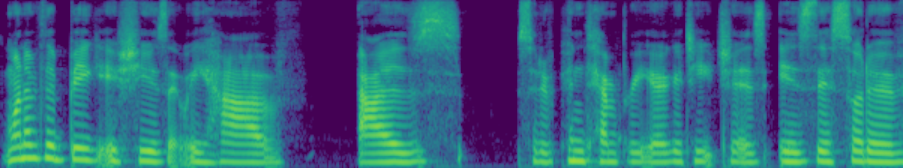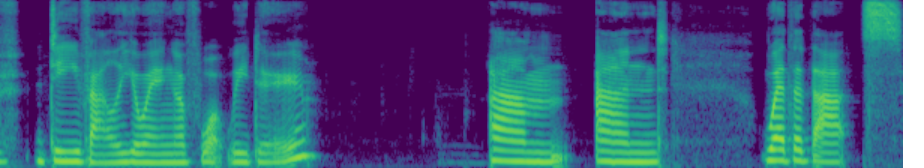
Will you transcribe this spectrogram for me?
one of the big issues that we have as sort of contemporary yoga teachers is this sort of devaluing of what we do. Um, and whether that's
